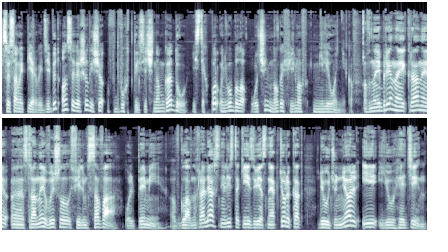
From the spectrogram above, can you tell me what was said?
Свой самый первый дебют он совершил еще в 2000 году, и с тех пор у него было очень много фильмов-миллионников. В ноябре на экраны э, страны вышел фильм «Сова» Ульпеми. В главных ролях снялись такие известные актеры, как Рю Чуньоль и Ю Хэ Джин.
